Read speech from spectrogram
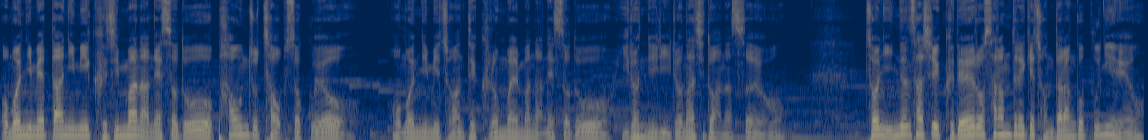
어머님의 따님이 그 짓만 안 했어도 파혼조차 없었고요. 어머님이 저한테 그런 말만 안 했어도 이런 일이 일어나지도 않았어요. 전 있는 사실 그대로 사람들에게 전달한 것 뿐이에요.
